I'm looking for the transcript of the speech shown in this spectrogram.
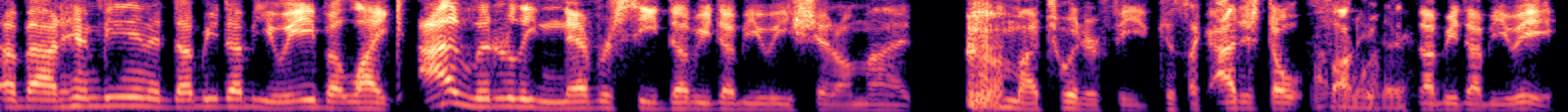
about him being in the WWE, but like, I literally never see WWE shit on my on my Twitter feed because like I just don't I fuck don't with the WWE.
